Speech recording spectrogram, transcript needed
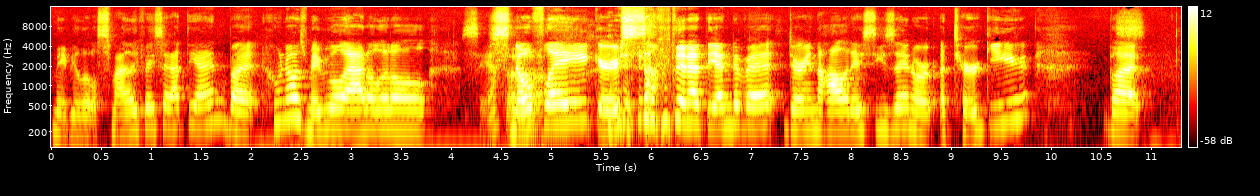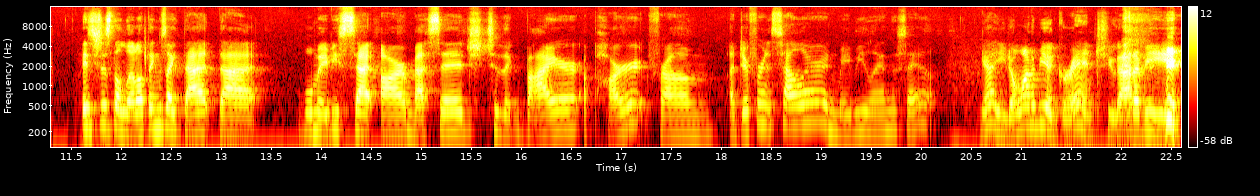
Maybe a little smiley face at the end, but who knows? Maybe we'll add a little Santa. snowflake or something at the end of it during the holiday season or a turkey. But it's just the little things like that that will maybe set our message to the buyer apart from a different seller and maybe land the sale. Yeah, you don't want to be a Grinch. You gotta be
